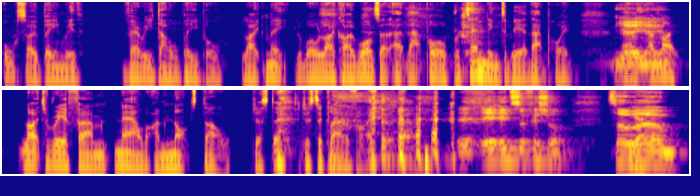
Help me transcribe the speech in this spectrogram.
also been with very dull people like me well like i was at, at that point or pretending to be at that point yeah, um, yeah, i yeah. like like to reaffirm now that i'm not dull just to, just to clarify it, it, it's official so yeah. um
